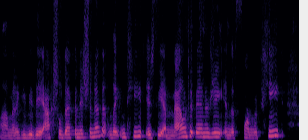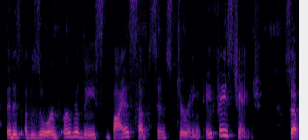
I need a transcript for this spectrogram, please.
I'm gonna give you the actual definition of it. Latent heat is the amount of energy in the form of heat that is absorbed or released by a substance during a phase change. So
